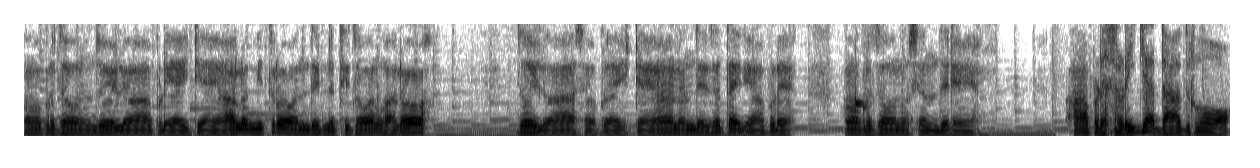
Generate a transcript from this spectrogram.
આપણે જવાનું જોઈ લો આપણે આઈટીઆઈ હાલો મિત્રો, અંદર નથી જવાનું. હાલો. જોઈ લો, આ છે આપણે આઈટીઆઈ અંદર જતા રહ્યા આપણે. આપણે જવાનું છે અંદર આપણે સડી ગયા દાદરો.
